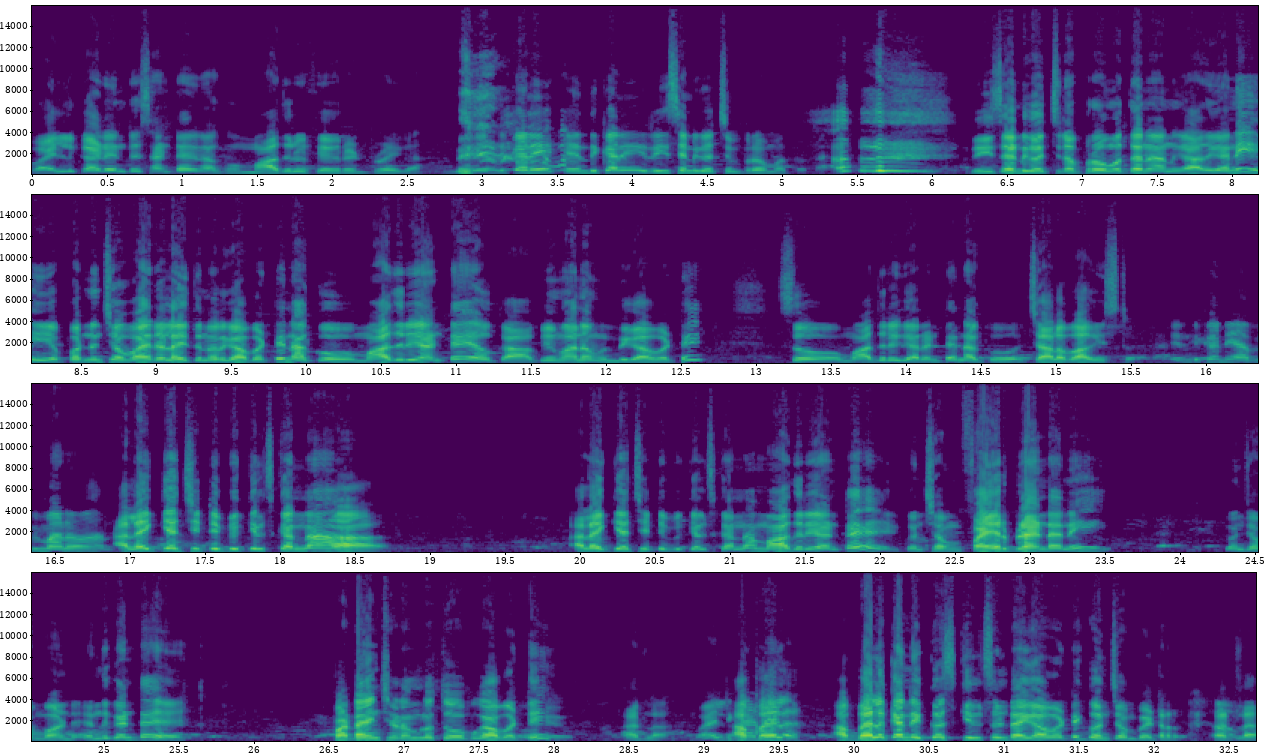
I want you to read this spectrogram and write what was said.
Wild card entries అంటే నాకు Madhuri favourite bro ఇక. ఎందుకని? ఎందుకని? రీసెంట్గా వచ్చిన ప్రోమోతో రీసెంట్గా వచ్చిన ప్రోమోతో అని కాదు కానీ ఎప్పటి నుంచో వైరల్ అవుతున్నారు కాబట్టి నాకు మాధురి అంటే ఒక అభిమానం ఉంది కాబట్టి సో మాధురి గారు అంటే నాకు చాలా బాగా ఇష్టం. ఎందుకని అభిమానం? అలైక్య చిట్టి పికిల్స్ కన్నా అలైక్య చిట్టి పికిల్స్ కన్నా మాధురి అంటే కొంచెం ఫైర్ బ్రాండ్ అని కొంచెం బాగుంది ఎందుకంటే పటాయించడంలో తోపు కాబట్టి అట్లా. అబ్బాయిల అబ్బాయిల కన్నా ఎక్కువ స్కిల్స్ ఉంటాయి కాబట్టి కొంచెం బెటర్ అట్లా.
